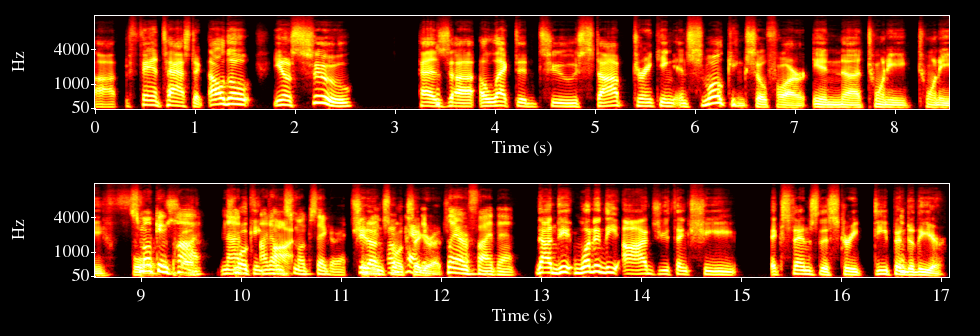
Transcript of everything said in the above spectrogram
Uh, fantastic. Although, you know, Sue has uh, elected to stop drinking and smoking so far in uh, 2024. smoking So pot not smoking i don't pot. smoke cigarettes She doesn't smoke cigarettes. clarify that Now, do, what are the odds you think she extends this streak deep into the year?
